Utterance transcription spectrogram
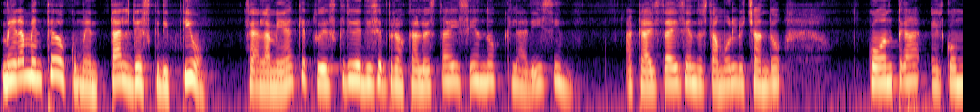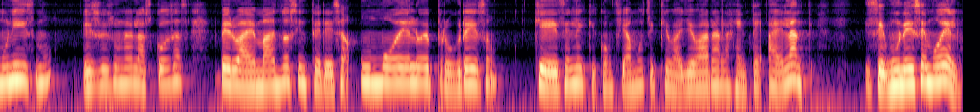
meramente documental, descriptivo. O sea, en la medida que tú escribes, dice, pero acá lo está diciendo clarísimo. Acá está diciendo, estamos luchando contra el comunismo, eso es una de las cosas, pero además nos interesa un modelo de progreso que es en el que confiamos y que va a llevar a la gente adelante, según ese modelo.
